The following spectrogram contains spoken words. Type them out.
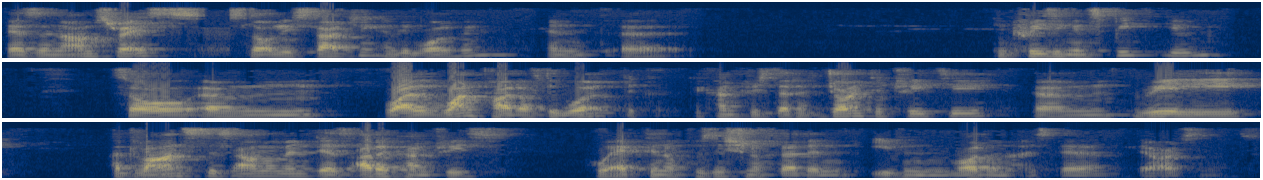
there's an arms race slowly starting and evolving and uh, increasing in speed even. So, um, while one part of the world, the, the, countries that have joined the treaty, um, really advance disarmament, there's other countries who act in opposition of that and even modernize their, their arsenals.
